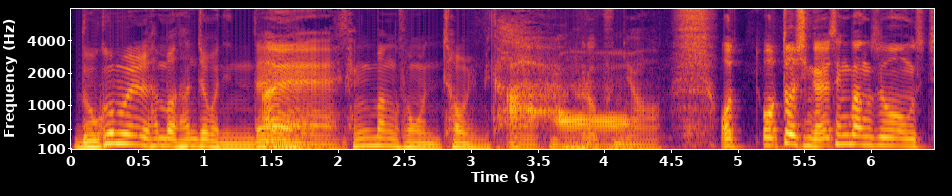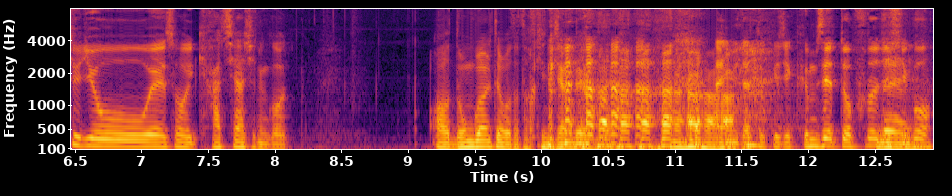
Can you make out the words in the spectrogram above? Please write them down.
녹음을 한번 한 적은 있는데 네. 생방송은 처음입니다. 아, 그렇군요. 어, 어떠신가요? 생방송 스튜디오에서 이렇게 같이 하시는 것 어, 농구할 때보다 더 긴장돼요. 아닙니다. 또 이제 금세 또 풀어주시고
